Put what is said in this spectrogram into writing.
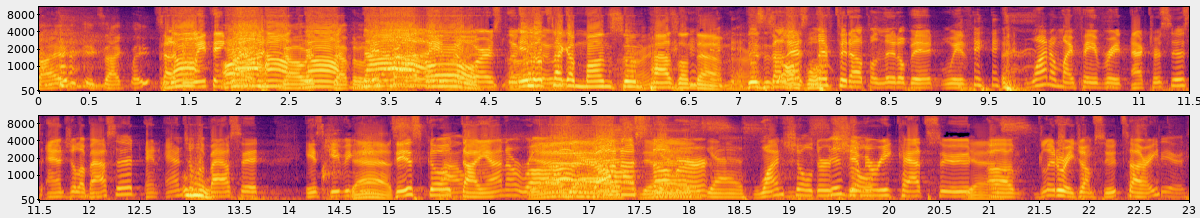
right? Exactly. So do we think All that right. No, it's nah, definitely nah, It's probably the oh. worst look It looks like a monsoon All right. pass on them. All right. This is So let's lift it up a little bit with one of my favorite actresses, Angela Bassett, and Angela Ooh. Bassett is giving Yes. me disco Wow. Diana Ross, Yes. Donna Yes. Summer, Yes. one shoulder Sizzle. shimmery cat suit, Yes. uh, glittery jumpsuit. Sorry, Fierce.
